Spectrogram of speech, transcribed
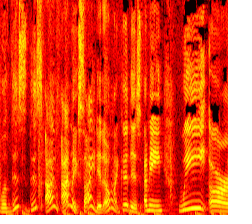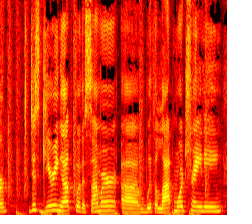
Well, this this I'm I'm excited. Oh my goodness. I mean, we are just gearing up for the summer um, with a lot more training.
